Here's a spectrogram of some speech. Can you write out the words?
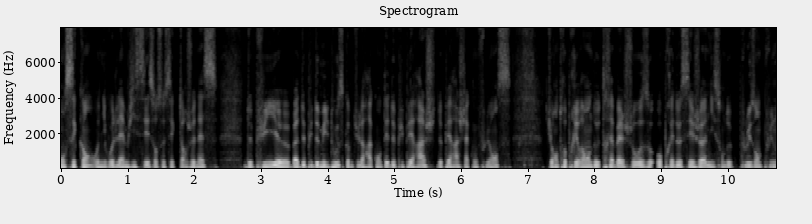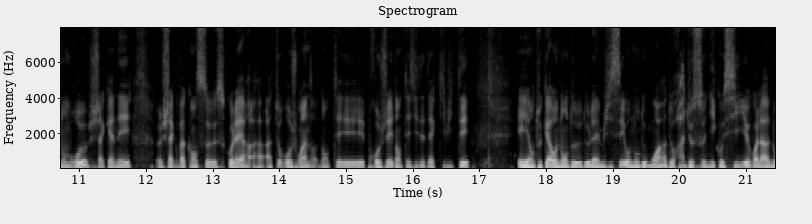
conséquent au niveau de la MJC sur ce secteur jeunesse depuis, euh, bah, depuis 2012, comme tu l'as raconté, depuis PRH, de PRH à Confluence. Tu as entrepris vraiment de très belles choses auprès de ces jeunes. Ils sont de plus en plus nombreux chaque année, euh, chaque vacances euh, scolaires, à, te rejoindre dans tes projets, dans tes idées d'activité. Et en tout cas, au nom de, de, la MJC, au nom de moi, de Radio Sonic aussi, voilà, nous,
